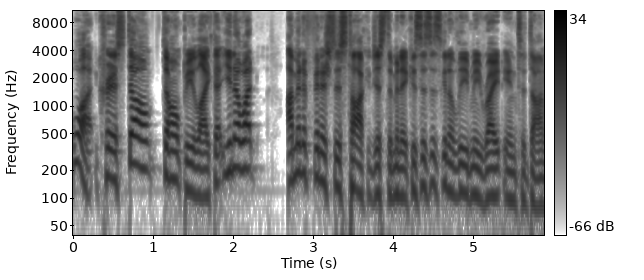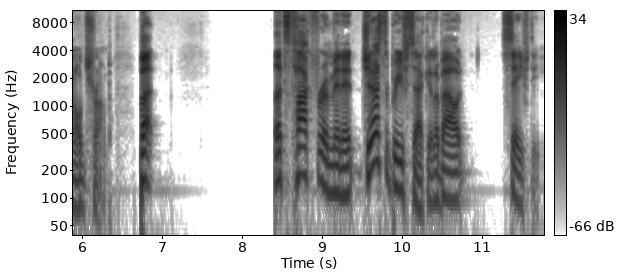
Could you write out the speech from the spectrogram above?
What, Chris? Don't don't be like that. You know what? I'm going to finish this talk in just a minute because this is going to lead me right into Donald Trump. But let's talk for a minute, just a brief second, about safety.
